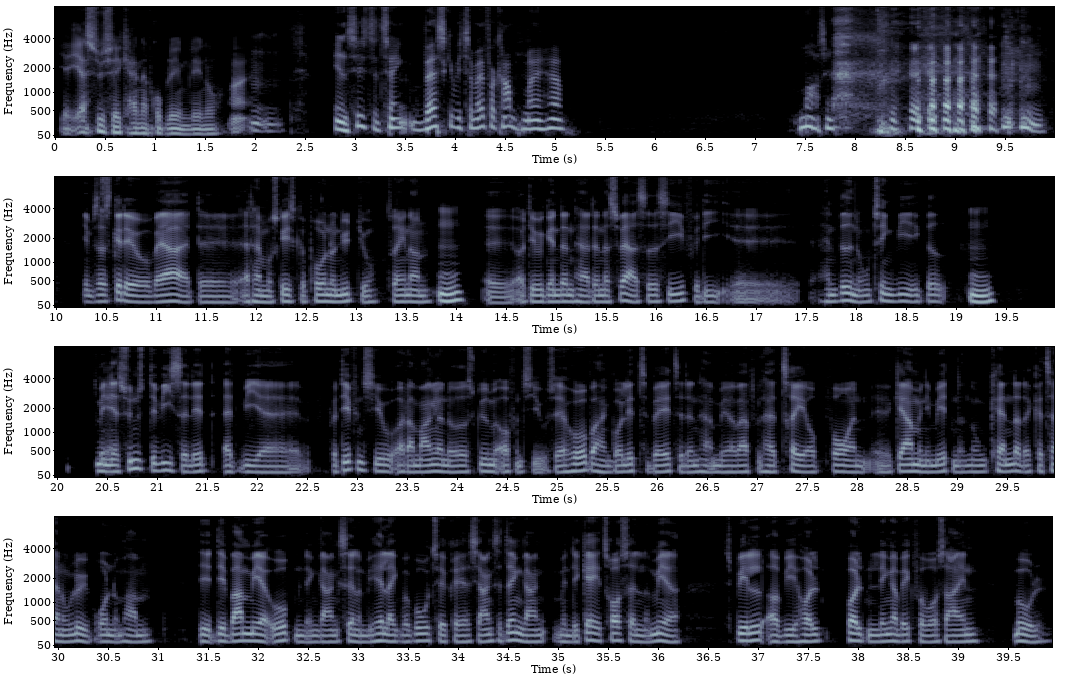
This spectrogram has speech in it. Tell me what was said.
ja, jeg synes ikke, han er problem lige nu. Nej. Mm-mm. En sidste ting. Hvad skal vi tage med fra kampen af her? Martin? Jamen, så skal det jo være, at, øh, at han måske skal prøve noget nyt jo, træneren. Mm. Øh, og det er jo igen den her, den er svær at sidde og sige, fordi øh, han ved nogle ting, vi ikke ved. Mm. Men jeg synes, det viser lidt, at vi er for defensiv, og der mangler noget at skyde med offensiv. Så jeg håber, han går lidt tilbage til den her med at i hvert fald have tre op foran øh, Germen i midten, og nogle kanter, der kan tage nogle løb rundt om ham. Det, det var mere åbent dengang, selvom vi heller ikke var gode til at kreere chancer dengang, men det gav trods alt noget mere spil, og vi holdt bolden længere væk fra vores egen mål.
